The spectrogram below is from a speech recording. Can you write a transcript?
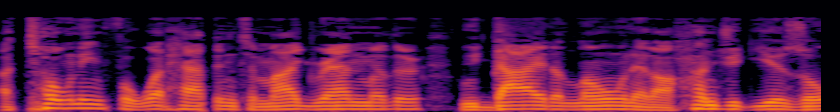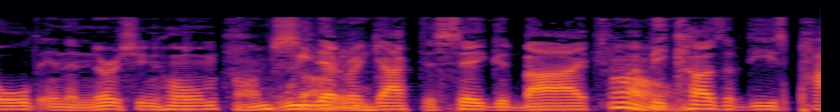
atoning for what happened to my grandmother who died alone at 100 years old in a nursing home. we sorry. never got to say goodbye Oh. because of these policies.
